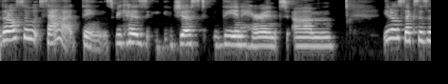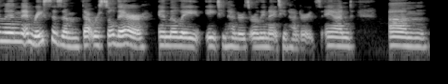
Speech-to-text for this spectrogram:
but also sad things because just the inherent, um, you know, sexism and, and, racism that were still there in the late 1800s, early 1900s. And um,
